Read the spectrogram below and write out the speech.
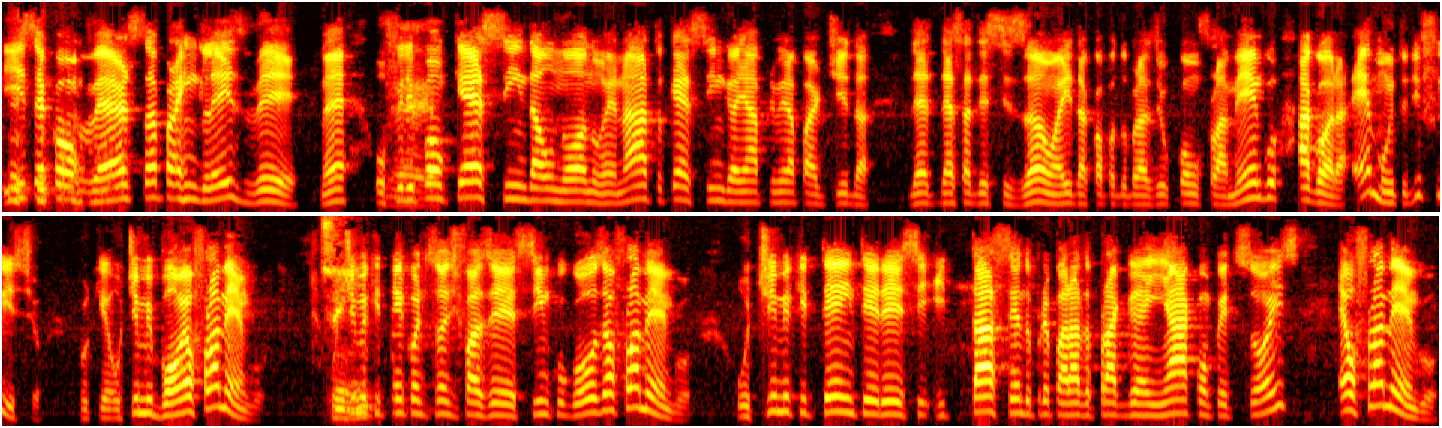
Isso é conversa para inglês ver, né? O é. Filipão quer sim dar um nó no Renato, quer sim ganhar a primeira partida de, dessa decisão aí da Copa do Brasil com o Flamengo. Agora, é muito difícil, porque o time bom é o Flamengo. Sim. O time que tem condições de fazer cinco gols é o Flamengo. O time que tem interesse e está sendo preparado para ganhar competições é o Flamengo.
